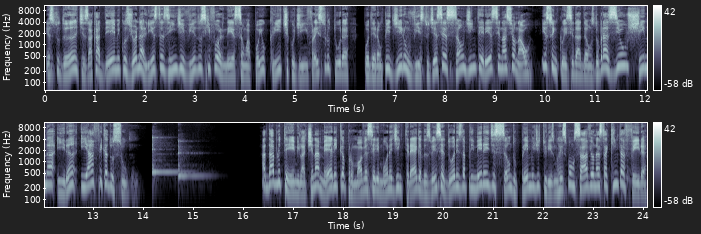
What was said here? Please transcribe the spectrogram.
estudantes, acadêmicos, jornalistas e indivíduos que forneçam apoio crítico de infraestrutura poderão pedir um visto de exceção de interesse nacional. Isso inclui cidadãos do Brasil, China, Irã e África do Sul. A WTM Latinoamérica promove a cerimônia de entrega dos vencedores da primeira edição do Prêmio de Turismo Responsável nesta quinta-feira.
